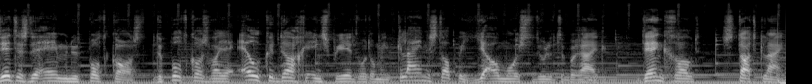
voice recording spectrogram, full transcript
Dit is de 1 Minuut Podcast. De podcast waar je elke dag geïnspireerd wordt om in kleine stappen jouw mooiste doelen te bereiken. Denk groot, start klein.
